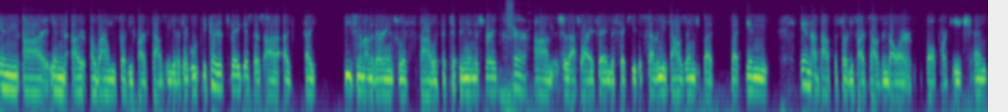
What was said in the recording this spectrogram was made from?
in uh, in uh, around thirty five thousand, give or take. Because it's Vegas, there's a, a, a decent amount of variance with uh, with the tipping industry. Sure. Um, so that's why I say in the sixty to seventy thousand, but but in in about the thirty five thousand dollar ballpark each. And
